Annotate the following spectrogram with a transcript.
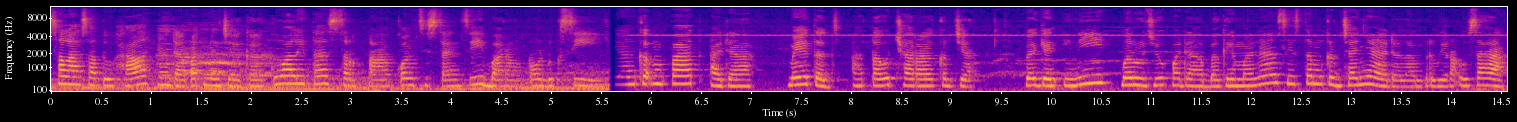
salah satu hal yang dapat menjaga kualitas serta konsistensi barang produksi. Yang keempat ada method atau cara kerja. Bagian ini merujuk pada bagaimana sistem kerjanya dalam berwirausaha.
